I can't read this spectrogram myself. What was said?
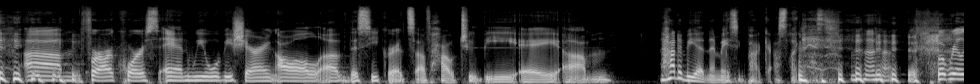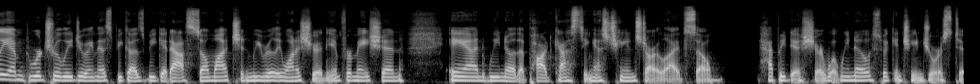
um, for our course and we will be sharing all of the secrets of how to be a um, how to be an amazing podcast like this. but really, I'm, we're truly doing this because we get asked so much and we really want to share the information. And we know that podcasting has changed our lives. So happy to share what we know so we can change yours too.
